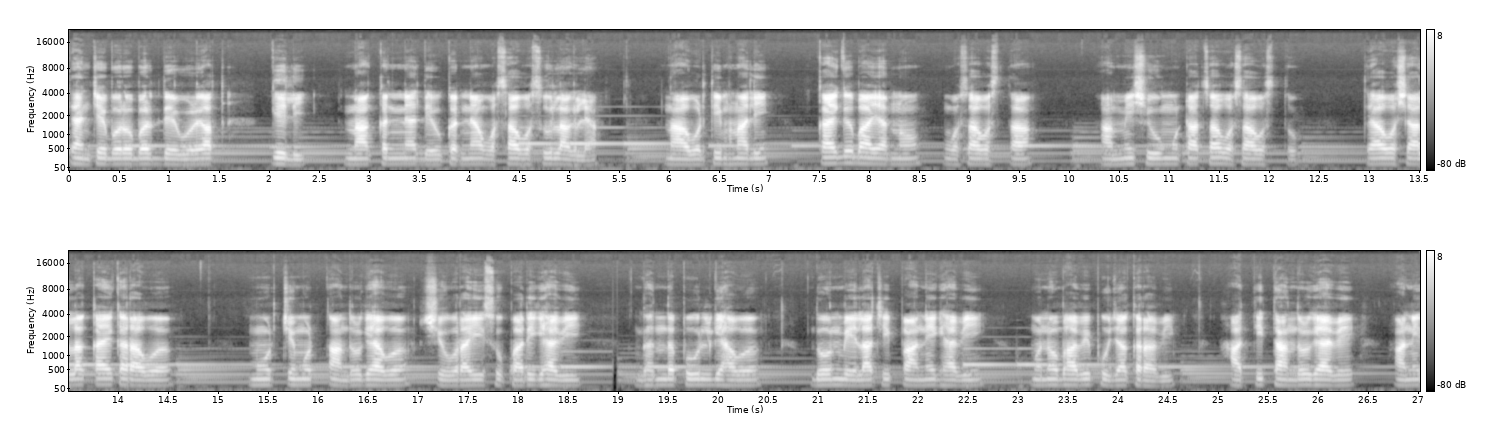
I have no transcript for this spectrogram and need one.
त्यांचे बरोबर देवळात गेली. नागकन्या देवकन्या वसा वसू लागल्या. नावडती म्हणाली काय ग बायांनो? वसावसता आम्ही शिवमुठाचा वसा वसतो त्या वशाला काय करावं? मूठ चिमूठ तांदूळ घ्यावं शिवराई सुपारी घ्यावी गंधपूल घ्यावं दोन बेलाची पाने घ्यावी मनोभावी पूजा करावी. हाती तांदूळ घ्यावे आणि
